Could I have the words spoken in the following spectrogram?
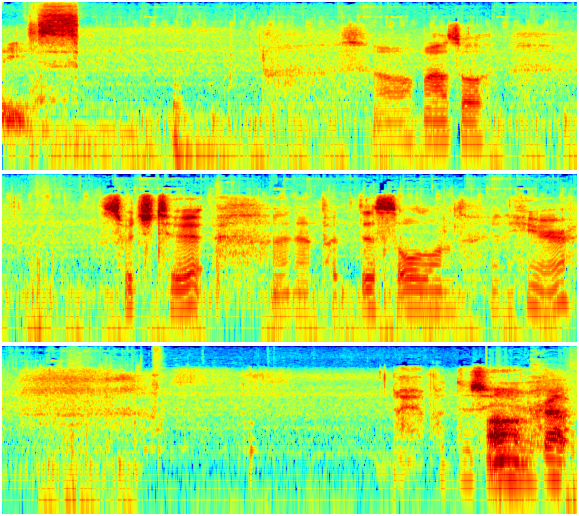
These. So might as well switch to it and then put this old one in here. Put this Oh here. crap.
